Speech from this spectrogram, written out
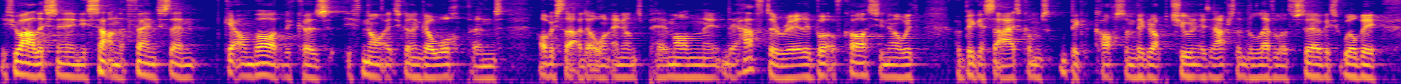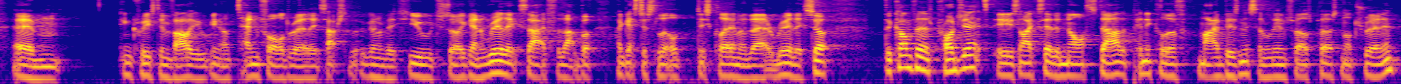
if you are listening and you sat on the fence, then get on board because if not, it's going to go up. And obviously, I don't want anyone to pay more than they, they have to, really. But of course, you know, with a bigger size comes bigger costs and bigger opportunities, and actually, the level of service will be. Um, increased in value, you know, tenfold really. It's actually going to be huge. So again, really excited for that. But I guess just a little disclaimer there, really. So the Confidence Project is, like I say, the North Star, the pinnacle of my business and Liam Swales personal training.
